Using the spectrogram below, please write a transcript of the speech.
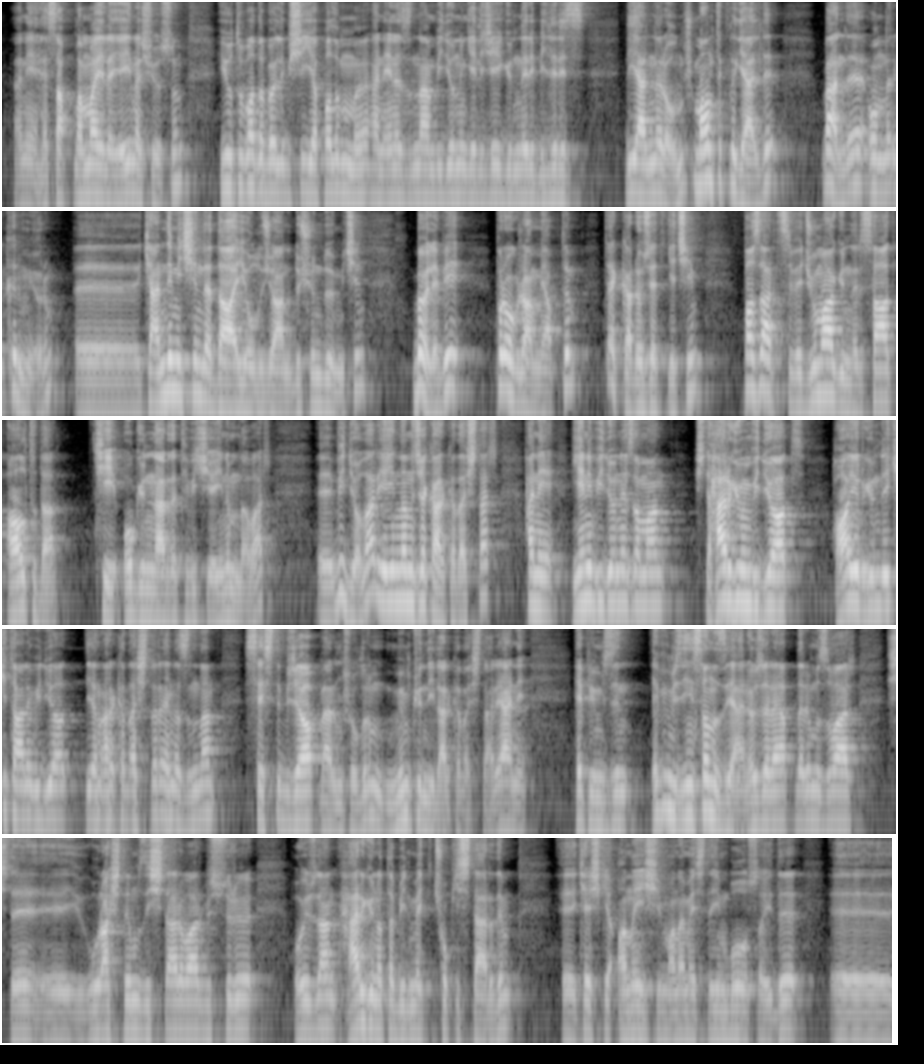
hani hesaplamayla yayın açıyorsun. YouTube'a da böyle bir şey yapalım mı? Hani en azından videonun geleceği günleri biliriz diyenler olmuş. Mantıklı geldi. Ben de onları kırmıyorum. Ee, kendim için de daha iyi olacağını düşündüğüm için böyle bir program yaptım. Tekrar özet geçeyim. Pazartesi ve cuma günleri saat 6'da ki o günlerde Twitch yayınım da var. E, videolar yayınlanacak arkadaşlar. Hani yeni video ne zaman işte her gün video at. Hayır günde iki tane video diyen arkadaşlara en azından sesli bir cevap vermiş olurum. Mümkün değil arkadaşlar. Yani hepimizin hepimiz insanız yani. Özel hayatlarımız var. İşte e, uğraştığımız işler var bir sürü. O yüzden her gün atabilmek çok isterdim. E, keşke ana işim, ana mesleğim bu olsaydı. E,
